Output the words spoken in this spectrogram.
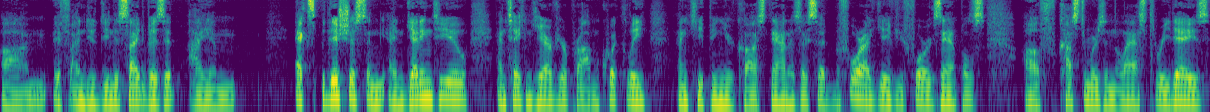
Um, if I do need a site visit, I am expeditious and in, in getting to you and taking care of your problem quickly and keeping your costs down. As I said before, I gave you four examples of customers in the last three days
